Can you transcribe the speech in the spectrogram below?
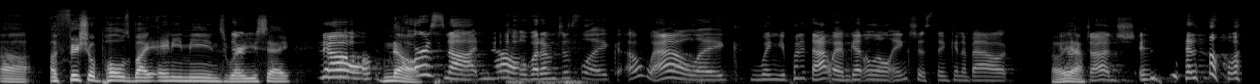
uh, official polls by any means. Where you say no, no, of course not. No, but I'm just like, oh wow, like when you put it that way, I'm getting a little anxious thinking about oh yeah Judge in the NL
